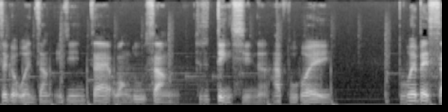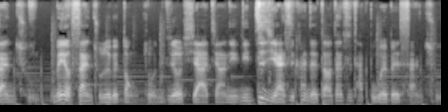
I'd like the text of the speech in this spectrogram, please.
这个文章已经在网络上就是定型了，它不会不会被删除，没有删除这个动作，你只有下架，你你自己还是看得到，但是它不会被删除。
